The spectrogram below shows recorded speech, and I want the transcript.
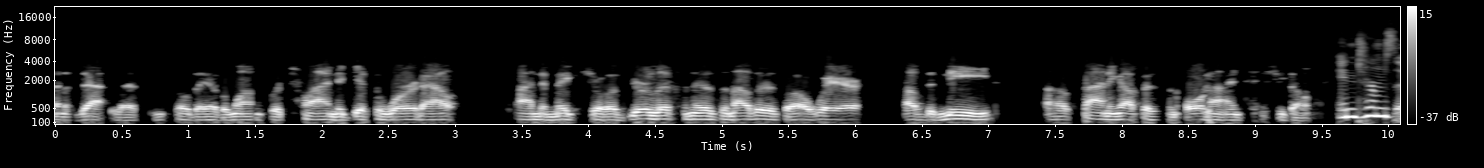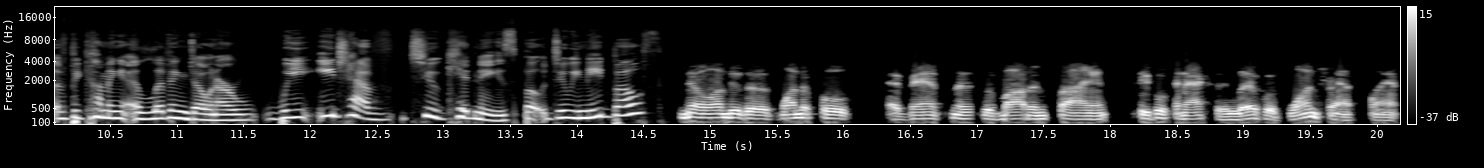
of that list. And so they are the ones we're trying to get the word out trying to make sure your listeners and others are aware of the need of signing up as an organ tissue donor. In terms of becoming a living donor, we each have two kidneys, but do we need both? No, under the wonderful advancements of modern science, people can actually live with one transplant.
